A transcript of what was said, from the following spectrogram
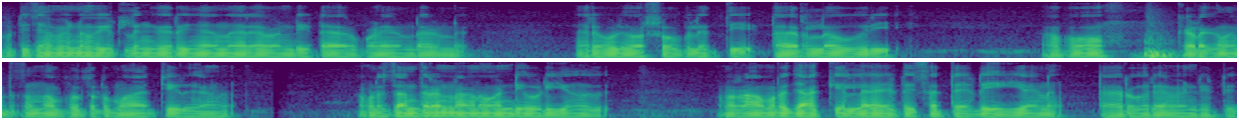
കുട്ടിച്ചാമ്പിയുടെ വീട്ടിലും കയറി ഞാൻ നേരെ വണ്ടി ടയർ പണി ഉണ്ടായിട്ടുണ്ട് നേരെ ഓടി വർക്ക്ഷോപ്പിലെത്തി ടയറെല്ലാം ഊരി. അപ്പോൾ കിടക്കുന്നിടത്ത് നിന്ന് അപ്പുറത്തോട്ട് മാറ്റിയിടുകയാണ്. നമ്മുടെ ചന്ദ്രനാണ് വണ്ടി ഓടിക്കുന്നത്. റാമറ ജാക്കിയെല്ലാം ആയിട്ട് സെറ്റായിട്ട് ഇരിക്കുകയാണ് ടയർ ഊരാൻ വേണ്ടിയിട്ട്.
